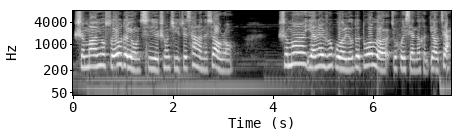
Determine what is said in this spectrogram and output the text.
什么用所有的勇气撑起最灿烂的笑容，什么眼泪如果流的多了就会显得很掉价。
